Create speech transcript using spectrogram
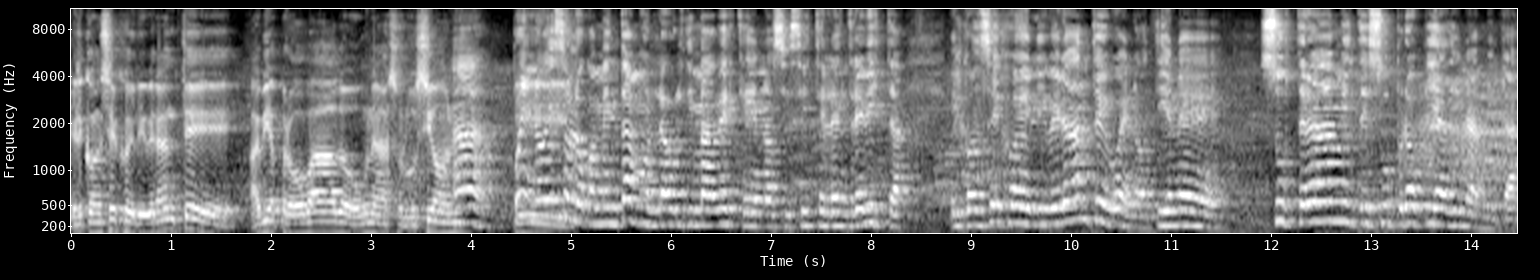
el Consejo Deliberante había aprobado una solución. Ah, bueno, y- eso lo comentamos la última vez que nos hiciste la entrevista. El Consejo Deliberante, bueno, tiene sus trámites, su propia dinámica.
